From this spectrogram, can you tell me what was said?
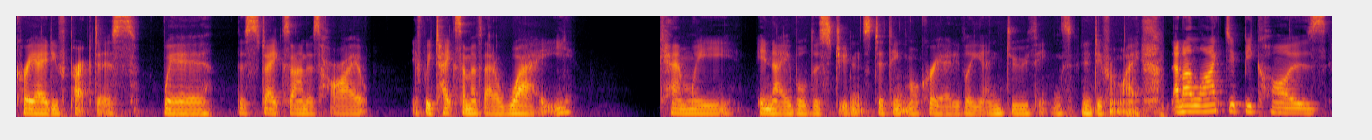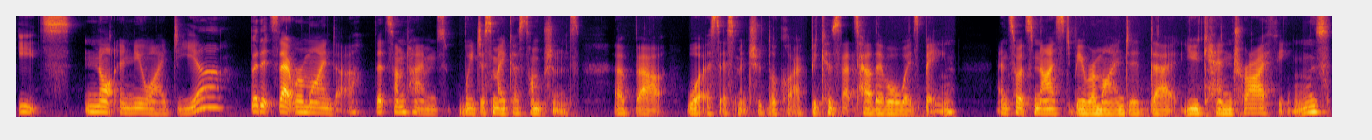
creative practice where the stakes aren't as high if we take some of that away can we enable the students to think more creatively and do things in a different way and i liked it because it's not a new idea but it's that reminder that sometimes we just make assumptions about what assessment should look like because that's how they've always been. And so it's nice to be reminded that you can try things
